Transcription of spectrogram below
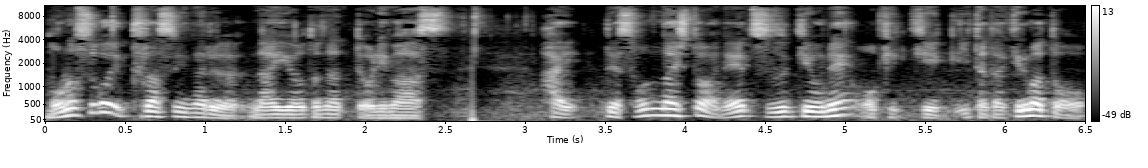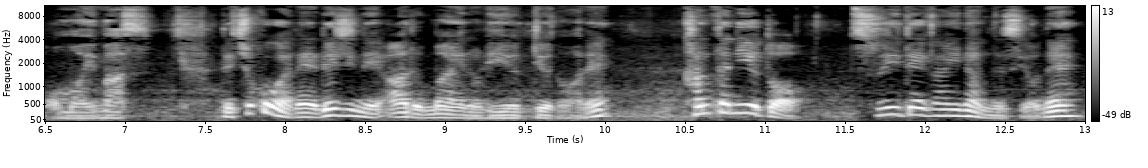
ものすごいプラスになる内容となっております。はい。で、そんな人はね、続きをね、お聞きいただければと思います。で、チョコがね、レジにある前の理由っていうのはね、簡単に言うと、ついで買いなんですよね。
